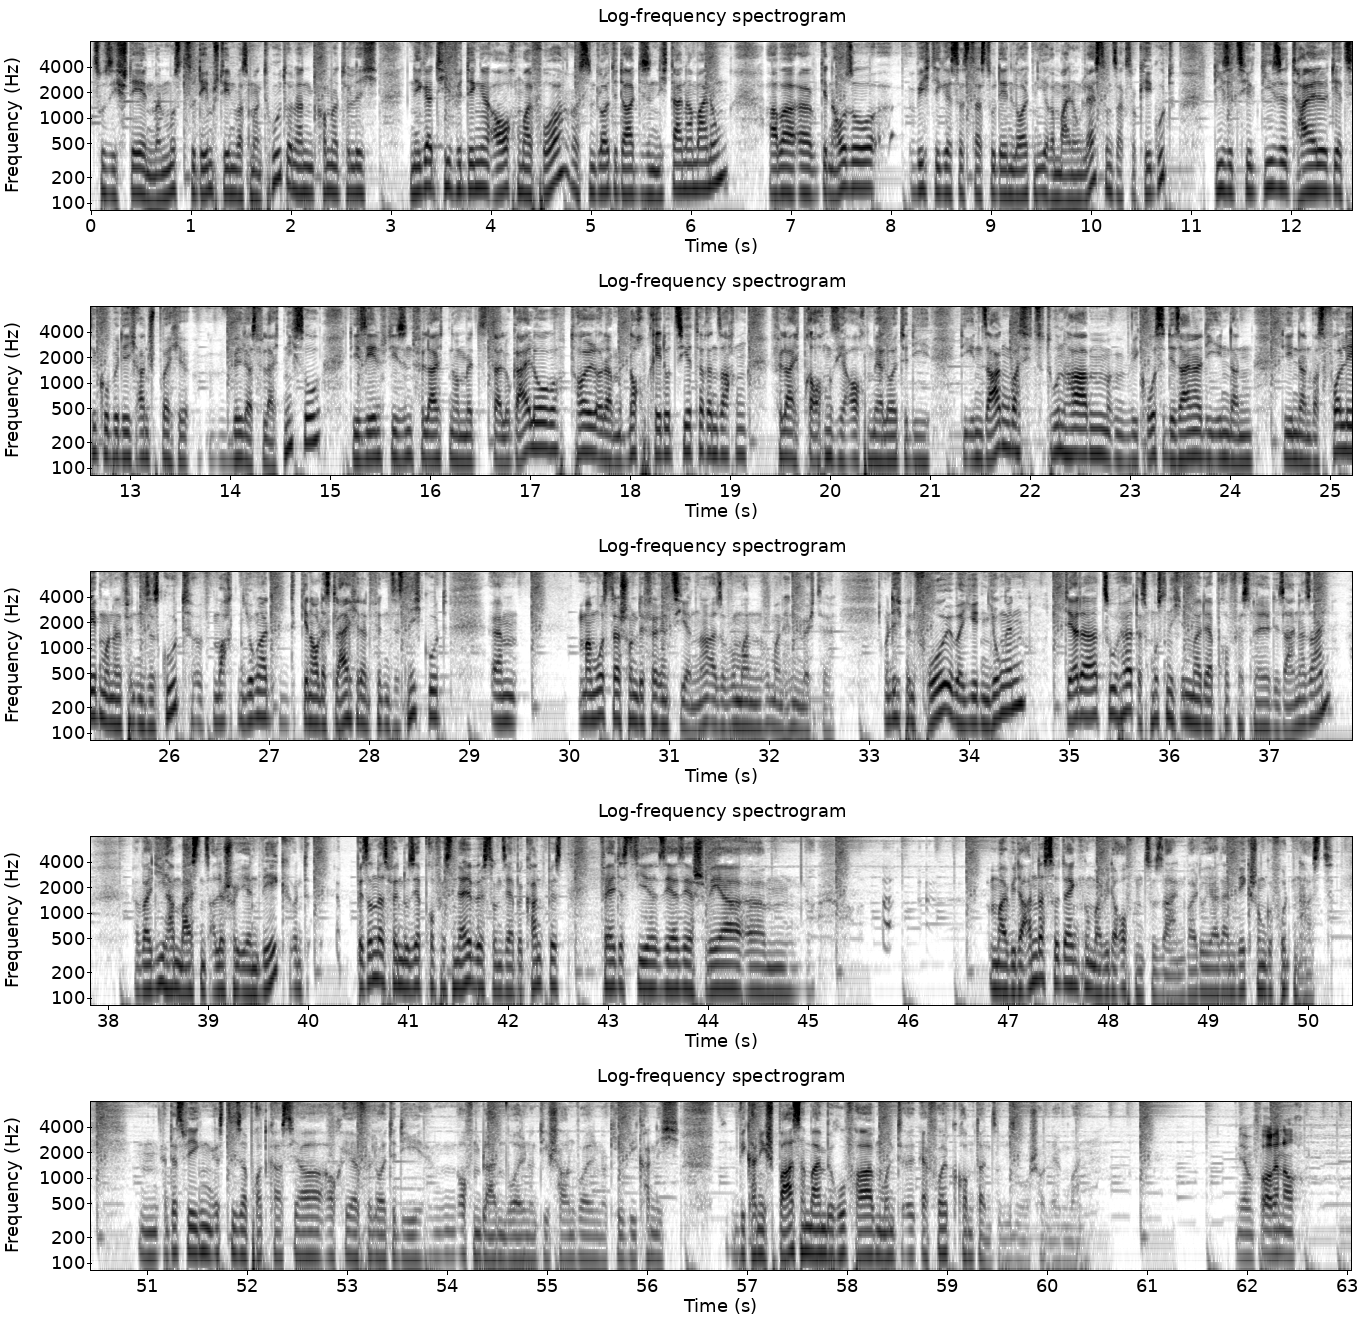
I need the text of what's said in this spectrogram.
zu sich stehen. Man muss zu dem stehen, was man tut. Und dann kommen natürlich negative Dinge auch mal vor. Es sind Leute da, die sind nicht deiner Meinung. Aber äh, genauso wichtig ist es, dass du den Leuten ihre Meinung lässt und sagst, okay, gut, diese, Ziel, diese Teil der Zielgruppe, die ich anspreche, will das vielleicht nicht so. Die sehen, die sind vielleicht noch mit Stylo Geilo toll oder mit noch reduzierteren Sachen. Vielleicht brauchen sie auch mehr Leute, die, die ihnen sagen, was sie zu tun haben, wie große Designer, die ihnen dann, die ihnen dann was vorleben und dann finden sie es gut. Macht ein Junger genau das Gleiche, dann finden sie es nicht gut. Ähm, man muss da schon differenzieren, ne? also wo man, wo man hin möchte. Und ich bin froh über jeden Jungen, der da zuhört. Das muss nicht immer der professionelle Designer sein weil die haben meistens alle schon ihren Weg. Und besonders wenn du sehr professionell bist und sehr bekannt bist, fällt es dir sehr, sehr schwer, ähm, mal wieder anders zu denken und mal wieder offen zu sein, weil du ja deinen Weg schon gefunden hast. Hm, deswegen ist dieser Podcast ja auch eher für Leute, die offen bleiben wollen und die schauen wollen, okay, wie kann ich, wie kann ich Spaß an meinem Beruf haben und äh, Erfolg kommt dann sowieso schon irgendwann. Wir haben vorhin auch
